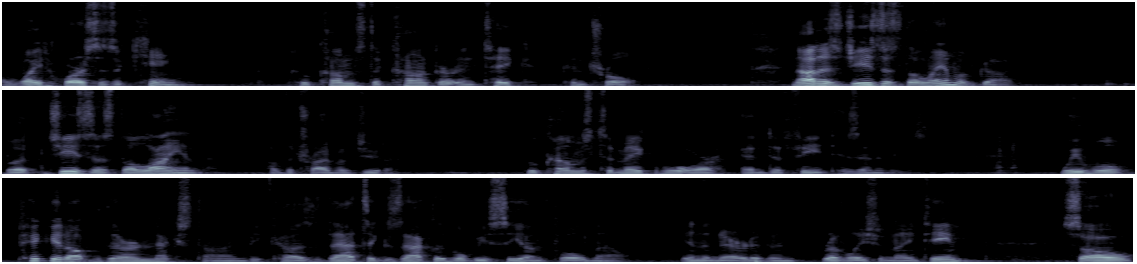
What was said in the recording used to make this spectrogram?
A white horse is a king who comes to conquer and take control. Not as Jesus, the Lamb of God, but Jesus, the Lion of the tribe of Judah, who comes to make war and defeat his enemies. We will pick it up there next time because that's exactly what we see unfold now in the narrative in Revelation 19. So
